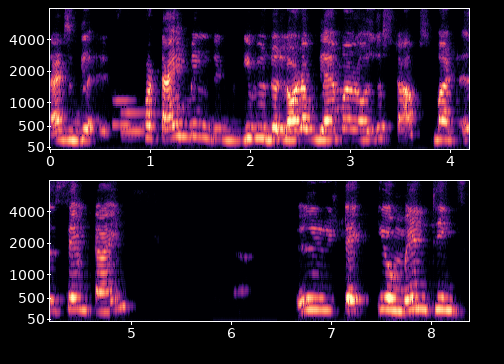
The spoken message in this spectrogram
that's for time being give you a lot of glamour all the stuffs but at the same time it'll take your main things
